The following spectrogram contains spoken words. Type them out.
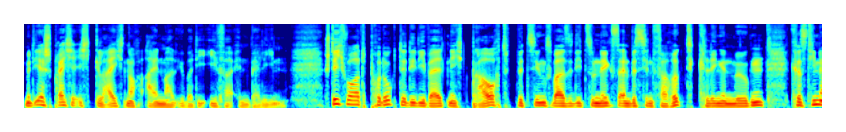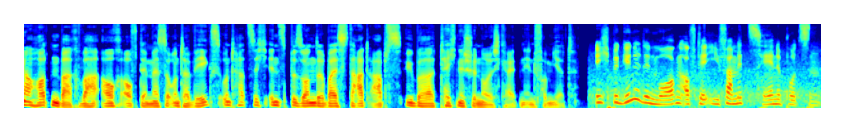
Mit ihr spreche ich gleich noch einmal über die IFA in Berlin. Stichwort Produkte, die die Welt nicht braucht, beziehungsweise die zunächst ein bisschen verrückt klingen mögen. Christina Hortenbach war auch auf der Messe unterwegs und hat sich insbesondere bei Start-ups über technische Neuigkeiten informiert. Ich beginne den Morgen auf der IFA mit Zähneputzen.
